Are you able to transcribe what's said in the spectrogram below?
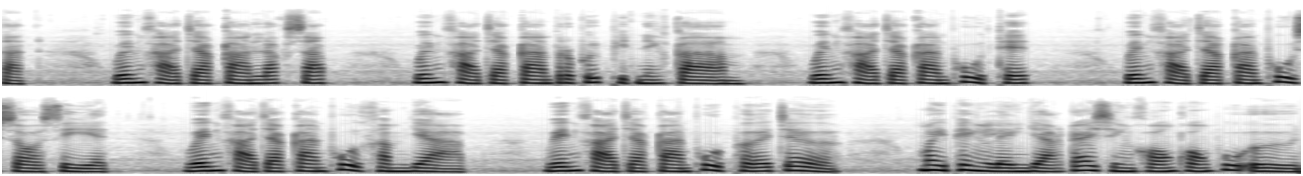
สัตว์ เว้นขาจากการลักทรัพย์ เว้นขาจากการประพฤติผิดในกาม เว้นขาจากการพูดเท็จ เว้นขาจากการพูดส่อเสียด เว้นขาจากการพูดคำหยาบ เว้นขาจากการพูดเพ้อเจ้อ ไม่เพ่งเล็งอยากได้สิ่งของของผู้อื่น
